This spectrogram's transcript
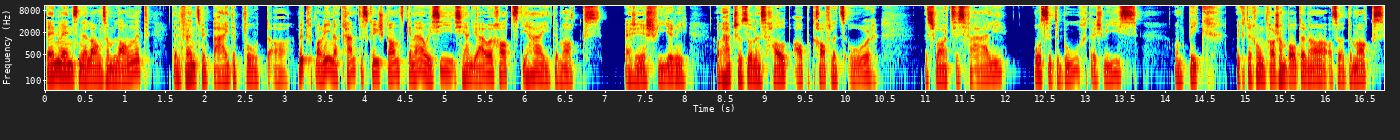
dann wenn sie langsam langt, dann fangen sie mit beiden Pfoten an. Wirklich, Marina kennt das Geräusch ganz genau. Sie, sie haben ja auch eine Katze daheim, der Max. Er ist erst vier, aber hat schon so ein halb abgekaffeltes Ohr ein schwarzes Fähli, außer der Bauch, der ist weiss und dick. Wirklich, der kommt fast am Boden an. Also der Max,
